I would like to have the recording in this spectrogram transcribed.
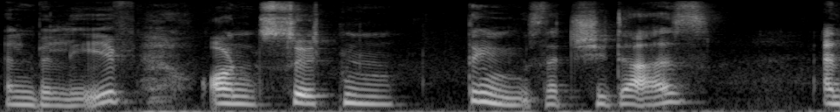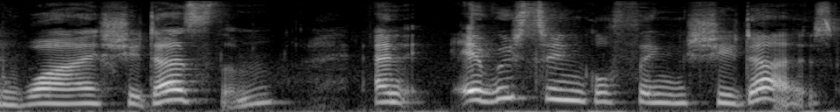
and believe on certain things that she does and why she does them. And every single thing she does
